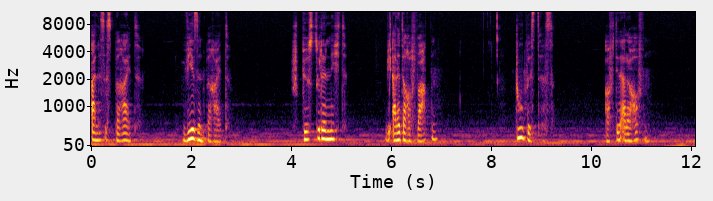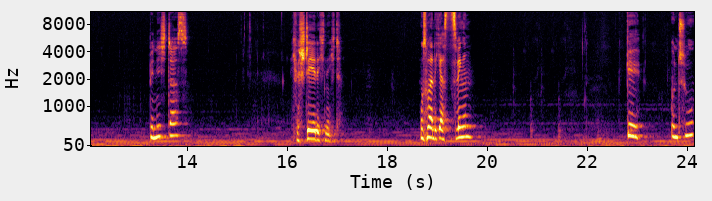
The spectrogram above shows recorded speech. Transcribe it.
Alles ist bereit. Wir sind bereit. Spürst du denn nicht, wie alle darauf warten? Du bist es, auf den alle hoffen. Bin ich das? Ich verstehe dich nicht. Muss man dich erst zwingen? Geh und tu,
